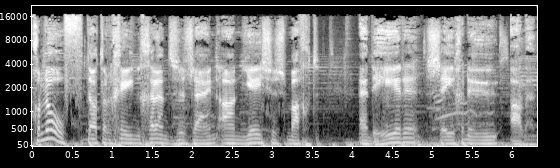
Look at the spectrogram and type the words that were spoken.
Geloof dat er geen grenzen zijn aan Jezus' macht. En de Heere zegene u allen.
